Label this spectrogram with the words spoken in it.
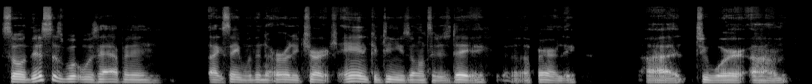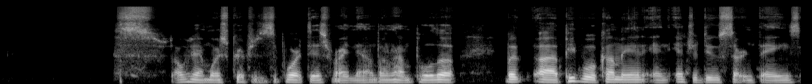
So this is what was happening, like say, within the early church and continues on to this day, uh, apparently, uh, to where um, I I had more scriptures to support this right now, but I don't have them pulled up. But uh, people will come in and introduce certain things.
